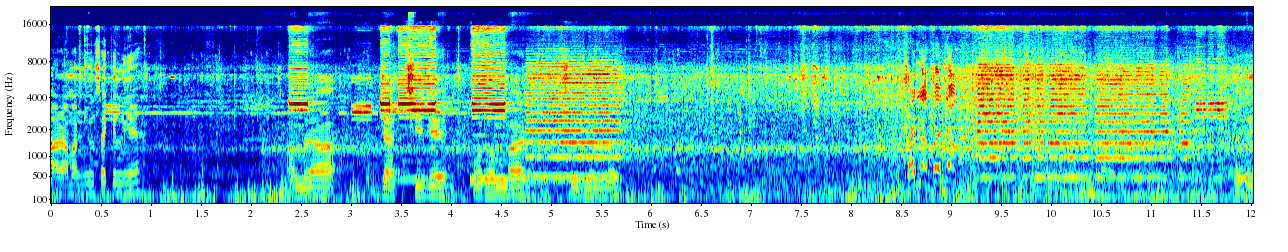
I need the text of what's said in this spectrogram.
আর আমার নিউ সাইকেল নিয়ে আমরা যাচ্ছি যে প্রথমবার, সেই জন্য। এই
